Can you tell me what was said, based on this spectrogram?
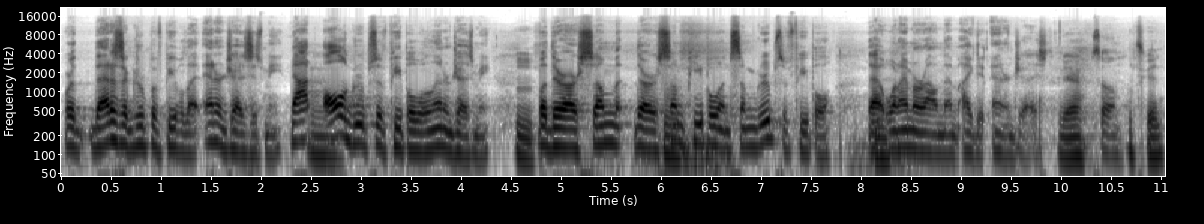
where that is a group of people that energizes me. Not hmm. all groups of people will energize me, hmm. but there are some there are some hmm. people and some groups of people that when I'm around them, I get energized. Yeah. So That's good.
